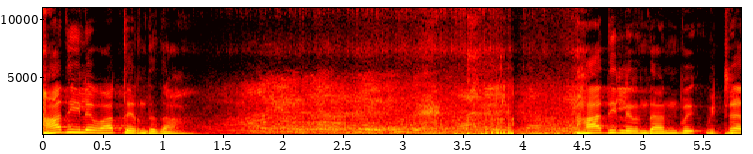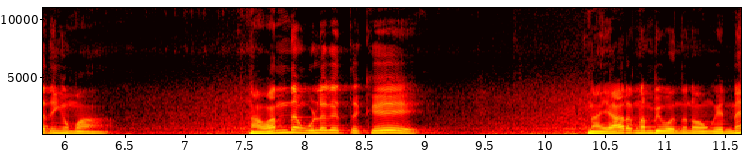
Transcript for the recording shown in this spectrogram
ஆதியில் வார்த்தை இருந்ததா? ஆதியில் இருந்த அன்பு விட்டுறாதீங்கம்மா. நான் வந்தேன் உலகத்துக்கு நான் யாரை நம்பி வந்தனோ அவங்க என்ன?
